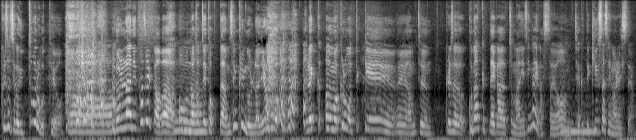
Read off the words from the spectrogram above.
그래서 제가 유튜브를 못 해요. 와. 논란이 터질까봐 어머나. 막 갑자기 덕담 생크림 논란 이런 거 레크 어막 그럼 어떡해. 네, 아무튼. 그래서 고등학교 때가 좀 많이 생각이 났어요. 제가 그때 기숙사 생활을 했어요.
